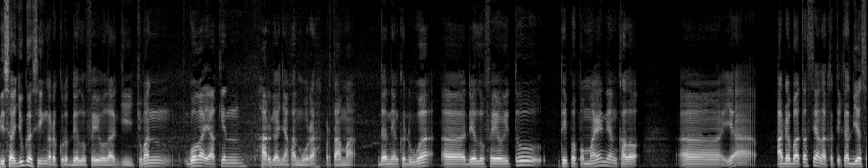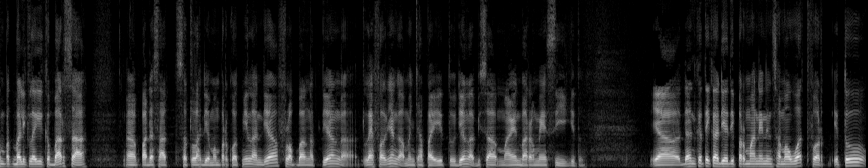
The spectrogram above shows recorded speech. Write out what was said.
bisa juga sih ngerekrut Deulofeu lagi. Cuman gue nggak yakin harganya akan murah pertama. Dan yang kedua uh, Deulofeu itu tipe pemain yang kalau uh, ya ada batasnya lah. Ketika dia sempat balik lagi ke Barca uh, pada saat setelah dia memperkuat Milan dia flop banget. Dia nggak levelnya nggak mencapai itu. Dia nggak bisa main bareng Messi gitu. Ya dan ketika dia dipermanenin sama Watford itu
